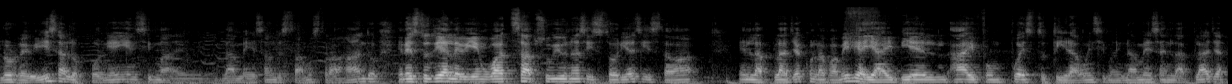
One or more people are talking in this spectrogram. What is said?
lo revisa, lo pone ahí encima de la mesa donde estábamos trabajando. En estos días le vi en WhatsApp, subí unas historias y estaba en la playa con la familia y ahí vi el iPhone puesto tirado encima de una mesa en la playa.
